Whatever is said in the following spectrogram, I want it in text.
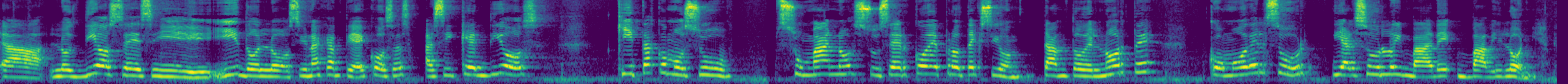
ah, los dioses y ídolos y una cantidad de cosas. Así que Dios quita como su, su mano, su cerco de protección, tanto del norte como del sur, y al sur lo invade Babilonia.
